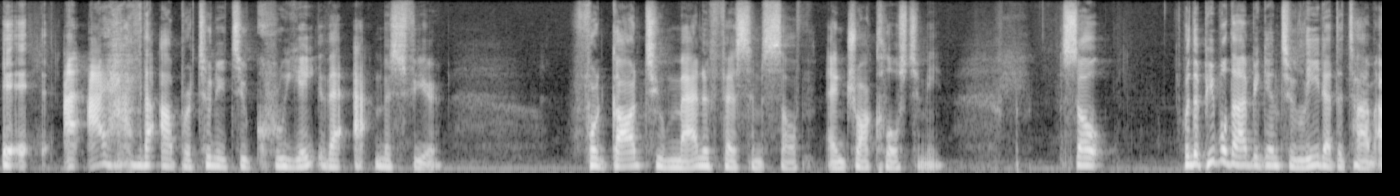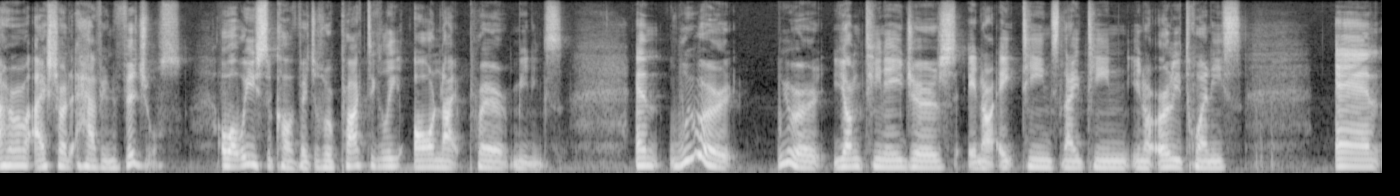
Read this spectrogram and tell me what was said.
It, it, I, I have the opportunity to create that atmosphere for God to manifest Himself and draw close to me. So, with the people that I began to lead at the time, I remember I started having vigils, or what we used to call vigils, were practically all night prayer meetings, and we were we were young teenagers in our 18s, 19, you know, early 20s, and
